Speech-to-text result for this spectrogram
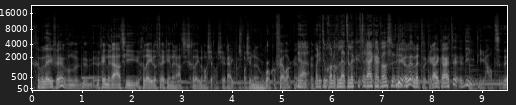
gebleven. Hè, van een generatie geleden of twee generaties geleden was je, als je rijk was, was je een Rockefeller. hè. Ja, maar die toen gewoon nog letterlijk rijkaard was. Die letterlijke rijkaarten, die, die had eh,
